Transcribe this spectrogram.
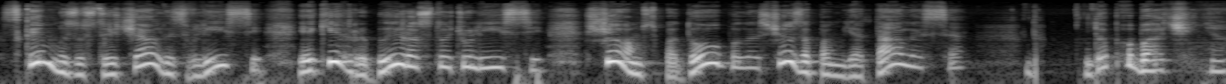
з ким ми зустрічались в лісі, які гриби ростуть у лісі, що вам сподобалось, що запам'яталося. До побачення.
